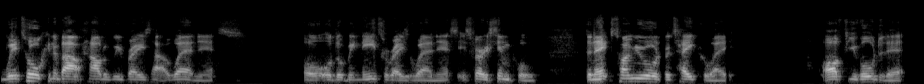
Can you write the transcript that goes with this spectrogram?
we're talking about how do we raise that awareness or, or that we need to raise awareness, it's very simple. The next time you order a takeaway, after you've ordered it,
